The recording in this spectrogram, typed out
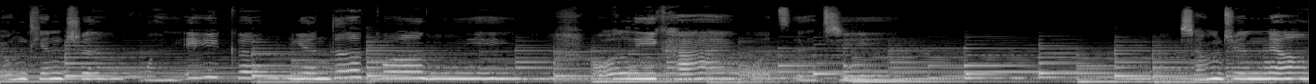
用天真换一根烟的光阴，我离开我自己，像倦鸟。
